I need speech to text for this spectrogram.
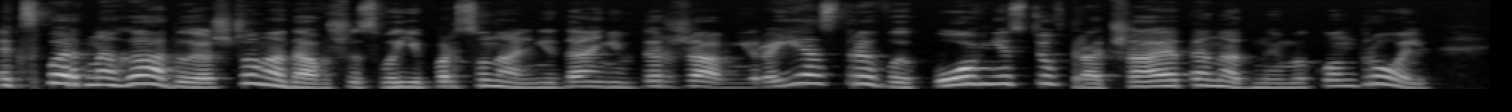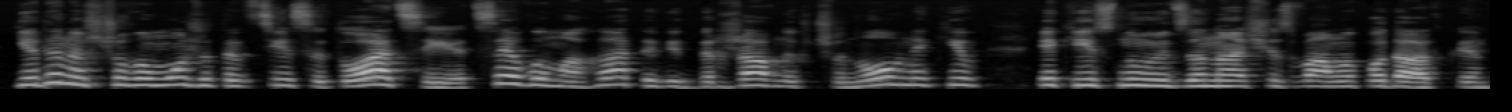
Експерт нагадує, що надавши свої персональні дані в державні реєстри, ви повністю втрачаєте над ними контроль. Єдине, що ви можете в цій ситуації, це вимагати від державних чиновників, які існують за наші з вами податки,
